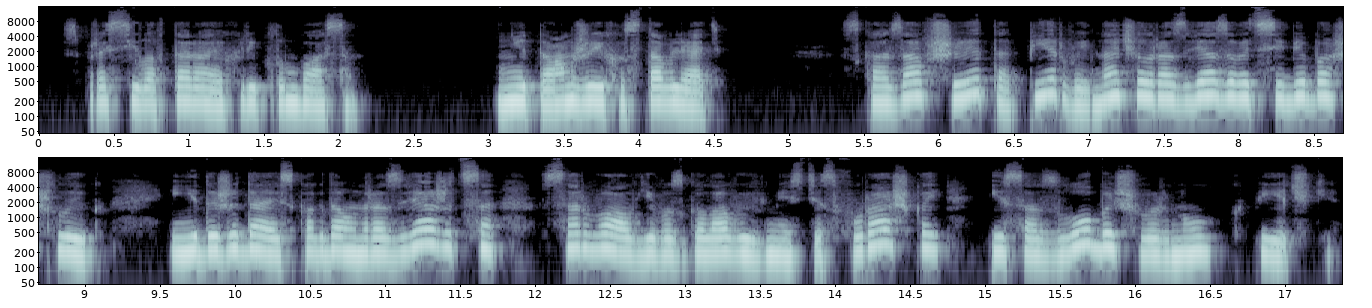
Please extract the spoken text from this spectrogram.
— спросила вторая хриплым басом. «Не там же их оставлять». Сказавши это, первый начал развязывать себе башлык и, не дожидаясь, когда он развяжется, сорвал его с головы вместе с фуражкой и со злобой швырнул к печке.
